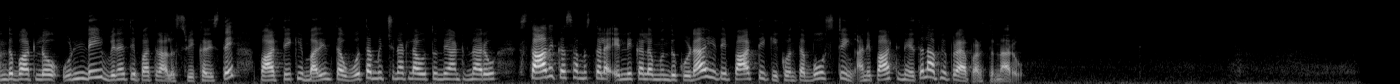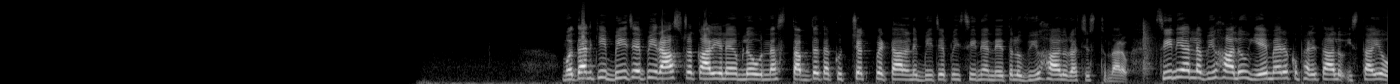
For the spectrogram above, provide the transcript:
అందుబాటులో ఉండి వినతి పత్రాలు స్వీకరిస్తే పార్టీకి మరింత ఊతమిచ్చినట్లు అవుతుంది అంటున్నారు. స్థానిక సంస్థల ఎన్నికల ముందు కూడా ఇది పార్టీకి కొంత బూస్టింగ్ అని పార్టీ నేతలు అభిప్రాయపడుతున్నారు. మొత్తానికి బీజేపీ రాష్ట్ర కార్యాలయంలో ఉన్న స్తబ్దతకు చెక్ పెట్టాలని బీజేపీ సీనియర్ నేతలు వ్యూహాలు రచిస్తున్నారు. సీనియర్ల వ్యూహాలు ఏ మేరకు ఫలితాలు ఇస్తాయో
